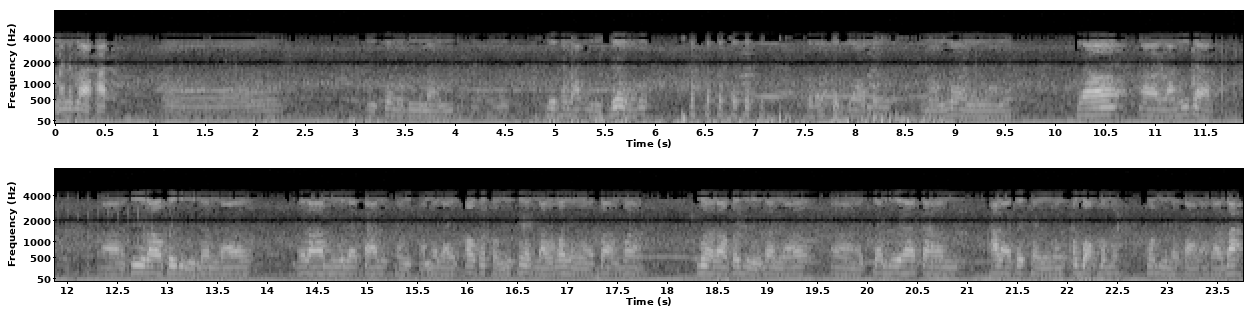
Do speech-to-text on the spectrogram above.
ไม่ได้บอกครับอ๋อมีเครื่องบุรีรัมย์โอ้โหมีขนาดอื่นเครื่องแล้วเนี่ย โอ้โหสุดยอดเลยมันแน่เลยงานเนี้ยแล้วอ่าหลังจากอ่าที่เราไปอยู่นั่นแล้ว เวลามีรายการแข่งขันอะไรเขาก็สมนิเทศเราว่าอย่างไรบ้างว่า เมื่อเราไปอยู่นั่นแล้วอ่าจะมีรายการอะไรไปแข่งยังไงเขาบอกบ้างไหมว่ามีรายการอะไรบ้าง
